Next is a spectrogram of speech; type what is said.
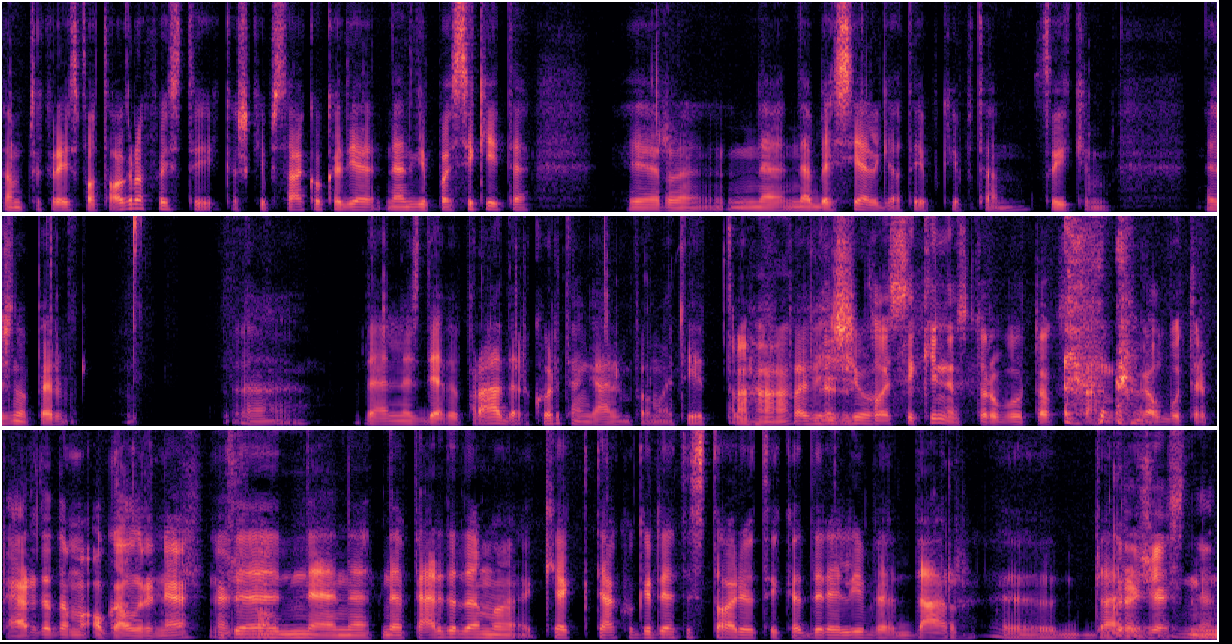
tam tikrais fotografais, tai kažkaip sako, kad jie netgi pasikeitė ir ne, nebesielgia taip, kaip ten, sakykim, nežinau, per uh, Velnės dėvi Prada, ar kur ten galim pamatyti Aha, pavyzdžių. Klasikinis turbūt toks, ten, galbūt ir perdedama, o gal ir ne. De, ne, ne, neperdedama, kiek teko girdėti istorijų, tai kad realybė dar, e, dar Gražesnė.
